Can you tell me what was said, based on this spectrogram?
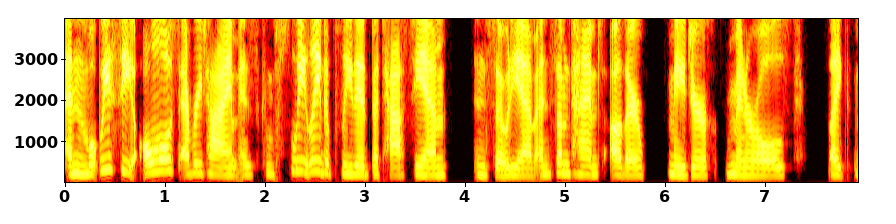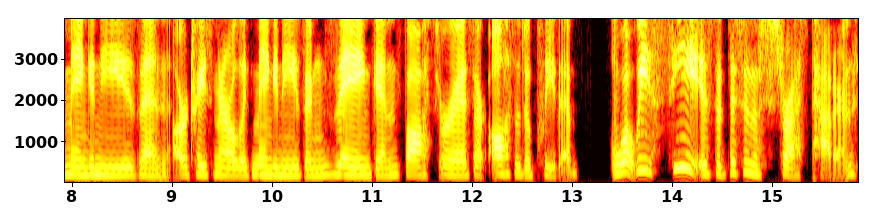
And what we see almost every time is completely depleted potassium and sodium, and sometimes other major minerals like magnesium and or trace minerals like manganese and zinc and phosphorus are also depleted. What we see is that this is a stress pattern.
